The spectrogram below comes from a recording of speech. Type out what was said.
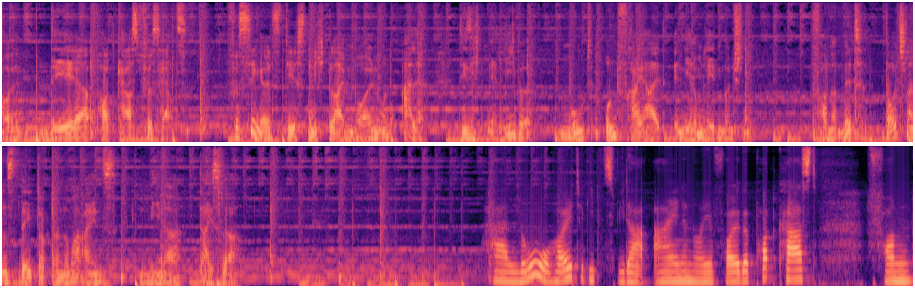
Wundervoll, der Podcast fürs Herz. Für Singles, die es nicht bleiben wollen und alle, die sich mehr Liebe, Mut und Freiheit in ihrem Leben wünschen. Von und mit Deutschlands Date Doktor Nummer 1, Nina Deißler. Hallo, heute gibt's wieder eine neue Folge Podcast von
